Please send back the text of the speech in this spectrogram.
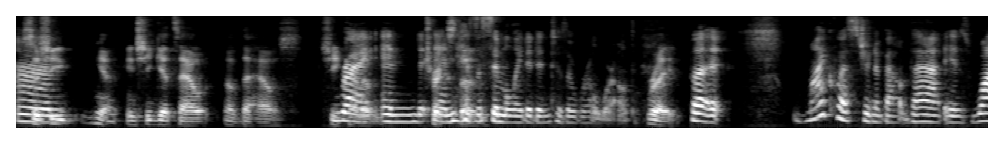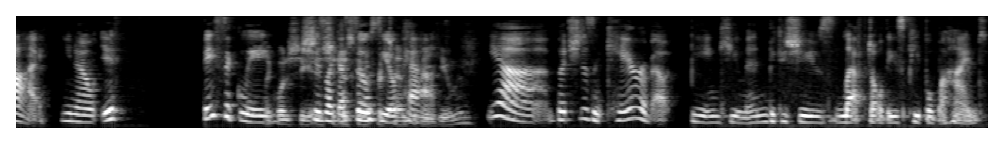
um, So she, yeah, and she gets out of the house. She right and and tricks has assimilated into the real world. right, But my question about that is why? You know, if basically like she? she's like she a just gonna pretend to be sociopath. Yeah, but she doesn't care about being human because she's left all these people behind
